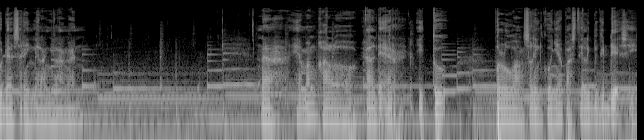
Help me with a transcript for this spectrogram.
udah sering ngilang-ngilangan. Nah emang kalau LDR itu peluang selingkuhnya pasti lebih gede sih.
